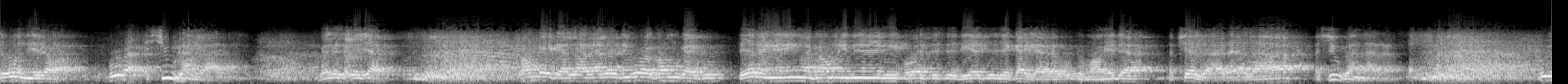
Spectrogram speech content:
ဆိုးနေတော့ ဘုရားအရှုခံလာတာဘယ်လိုဆိုကြကောင်းကြိုက်ကလာတာလည်းဒီဘဝကောင်းမကြိုက်ဘူးတရားနိုင်ငံကြီးမှာကောင်းနေနေဒီဘဝစစ်စစ်တရားစစ်စစ်ကြိုက်လာတော့ဥက္ကမောင်ရတဲ့အဖြစ်လာတာလားအရှုခံလာတာဥက္က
